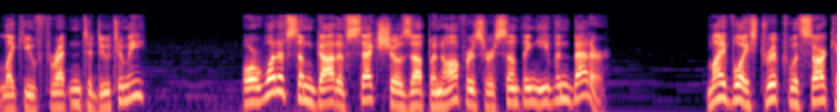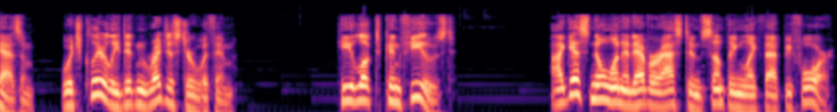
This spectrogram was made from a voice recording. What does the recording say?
like you've threatened to do to me? Or what if some god of sex shows up and offers her something even better? My voice dripped with sarcasm, which clearly didn't register with him. He looked confused. I guess no one had ever asked him something like that before.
